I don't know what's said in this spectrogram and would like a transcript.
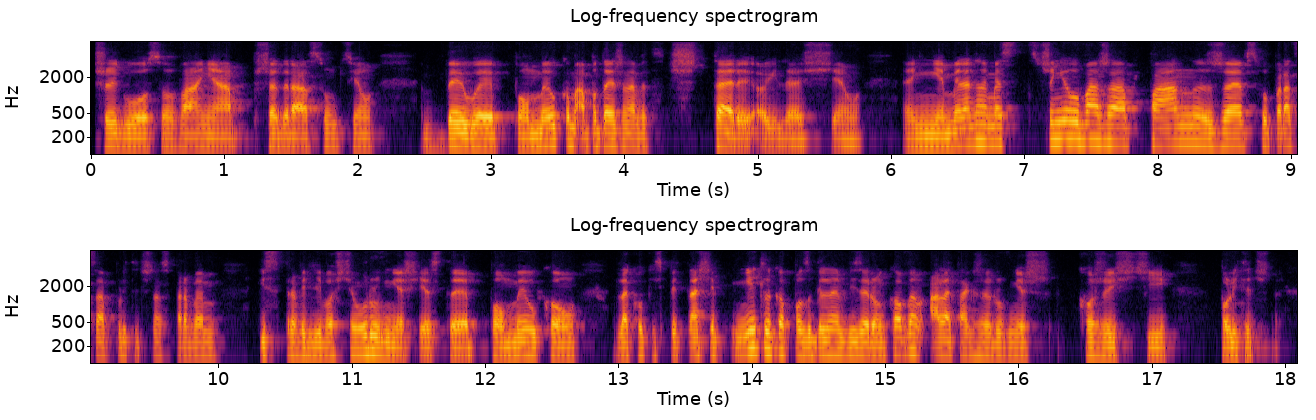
trzy głosowania przed reasumpcją były pomyłką, a bodajże nawet cztery, o ile się nie mylę. Natomiast czy nie uważa pan, że współpraca polityczna z Prawem i Sprawiedliwością również jest pomyłką dla Kukiz 15, nie tylko pod względem wizerunkowym, ale także również korzyści politycznych?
